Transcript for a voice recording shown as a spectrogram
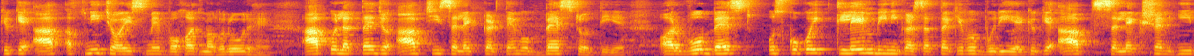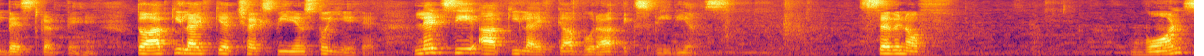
क्योंकि आप अपनी चॉइस में बहुत मगरूर हैं। आपको लगता है जो आप चीज़ सेलेक्ट करते हैं, वो बेस्ट होती है। और वो बेस्ट उसको कोई क्लेम भी नहीं कर सकता कि वो बुरी है, क्योंकि आप सिलेक्शन ही बेस्ट करते हैं। तो आपकी लाइफ के अच्छा एक्सपीरियंस तो ये है। लेट्स सी आपकी लाइफ का बुरा experience seven of wands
